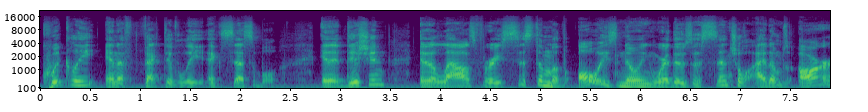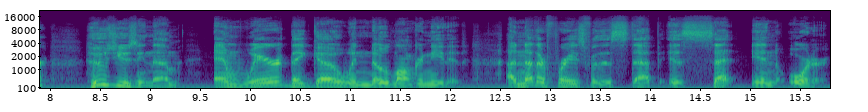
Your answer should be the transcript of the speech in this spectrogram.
quickly and effectively accessible. In addition, it allows for a system of always knowing where those essential items are, who's using them, and where they go when no longer needed. Another phrase for this step is set in order.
